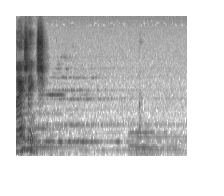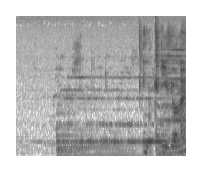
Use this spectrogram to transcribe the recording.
né, gente? Incrível, né?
